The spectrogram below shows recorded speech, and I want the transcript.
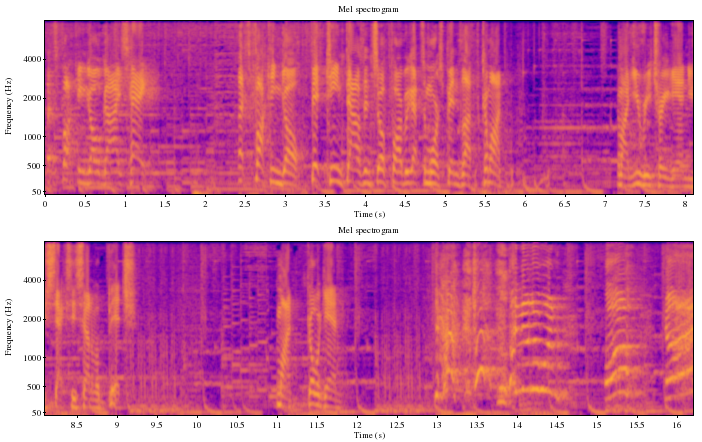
Let's fucking go, guys. Hey, Let's fucking go. 15,000 so far. We got some more spins left. Come on. Come on, you retrigger again, you sexy son of a bitch. Come on, go again. Another one. Oh, guys.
